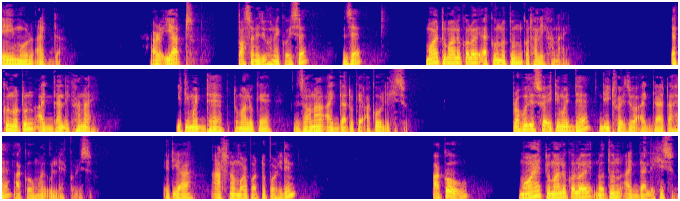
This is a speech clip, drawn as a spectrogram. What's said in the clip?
এই মোৰ আজ্ঞা। আৰু ইয়াত পাচনি জোহনে কৈছে যে মই তোমালোকলৈ একো নতুন কথা লিখা নাই। একো নতুন আজ্ঞা লিখা নাই। ইতিমধ্যে তোমালোকে জনা আজ্ঞাটোকে আকৌ লিখিছোঁ। প্ৰভু যীশুৱে ইতিমধ্যে দি থৈ যোৱা আজ্ঞা এটাহে আকৌ মই উল্লেখ কৰিছোঁ। এতিয়া আঠ নম্বৰ পদটো পঢ়ি দিম। আকৌ মই তোমালোকলৈ নতুন আজ্ঞা লিখিছোঁ।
